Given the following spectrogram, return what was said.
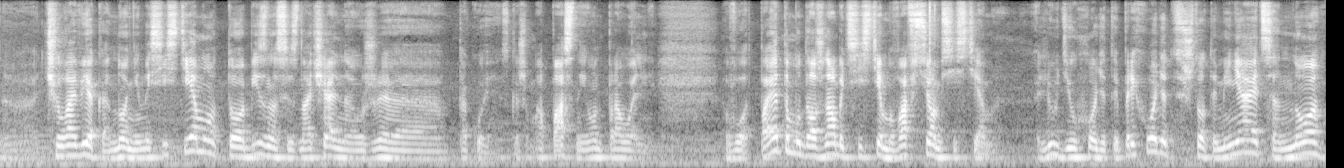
э, человека, но не на систему, то бизнес изначально уже такой, скажем, опасный, и он провальный. Вот. Поэтому должна быть система, во всем система. Люди уходят и приходят, что-то меняется, но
